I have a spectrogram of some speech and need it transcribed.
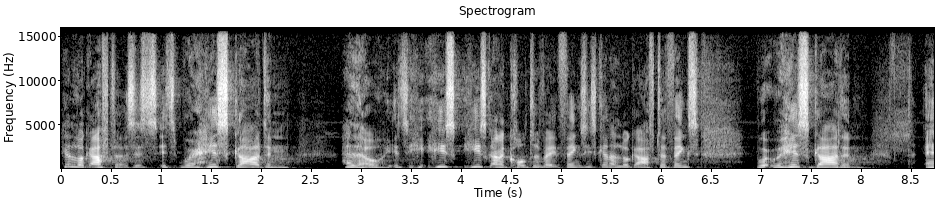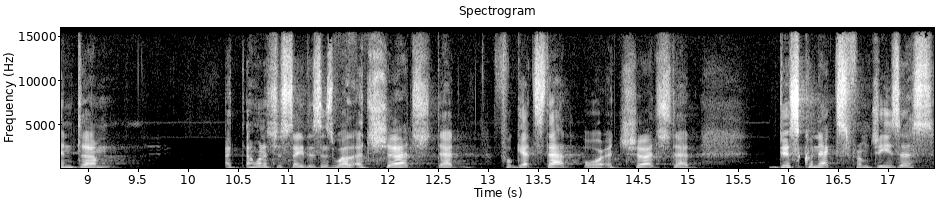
He'll look after us. It's, it's, we're his garden. Hello. It's, he, he's he's going to cultivate things, he's going to look after things. We're, we're his garden. And um, I, I want to just say this as well a church that forgets that, or a church that disconnects from Jesus,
